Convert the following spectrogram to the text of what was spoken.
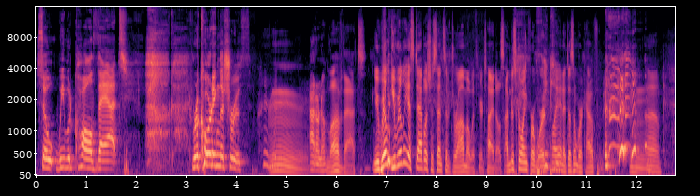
so we would call that oh God, recording the truth. Mm. I don't know. Love that. You really, you really establish a sense of drama with your titles. I'm just going for wordplay, and it doesn't work out for me. Uh,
